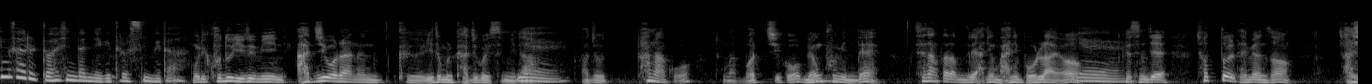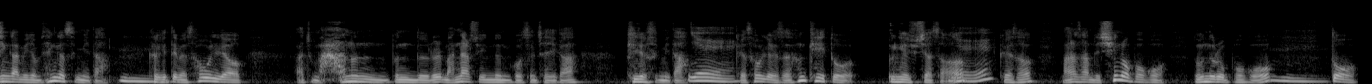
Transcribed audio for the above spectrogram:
행사를 또 하신다는 얘기 들었습니다. 우리 구두 이름이 아지오라는 그 이름을 가지고 있습니다. 예. 아주 편하고 정말 멋지고 명품인데 세상 사람들이 아직 많이 몰라요. 예. 그래서 이제 첫돌 되면서 자신감이 좀 생겼습니다. 음. 그렇기 때문에 서울역 아주 많은 분들을 만날 수 있는 곳을 저희가 빌렸습니다. 예. 그래서 서울역에서 흔쾌히 또 응해 주셔서 예. 그래서 많은 사람들이 신호 보고 눈으로 보고 음. 또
